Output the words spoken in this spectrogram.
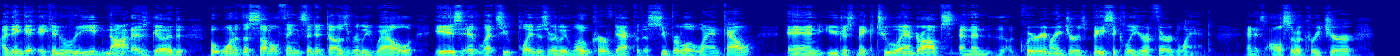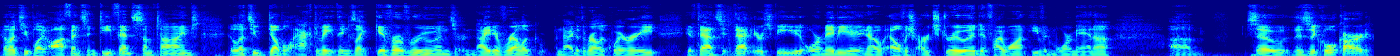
I think it, it can read not as good, but one of the subtle things that it does really well is it lets you play this really low curve deck with a super low land count, and you just make two land drops, and then the Quirion Ranger is basically your third land. And it's also a creature. It lets you play offense and defense sometimes. It lets you double activate things like Giver of Ruins or Knight of Relic, Knight of the Reliquary, if that's that your speed, or maybe you know Elvish Archdruid if I want even more mana. Um, so this is a cool card.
